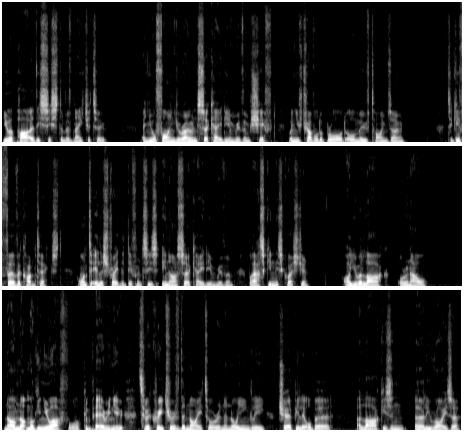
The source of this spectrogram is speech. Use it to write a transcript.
You are part of this system of nature too and you'll find your own circadian rhythm shift when you've travelled abroad or moved time zone. To give further context, I want to illustrate the differences in our circadian rhythm by asking this question Are you a lark or an owl? No, I'm not mugging you off or comparing you to a creature of the night or an annoyingly chirpy little bird. A lark is an early riser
